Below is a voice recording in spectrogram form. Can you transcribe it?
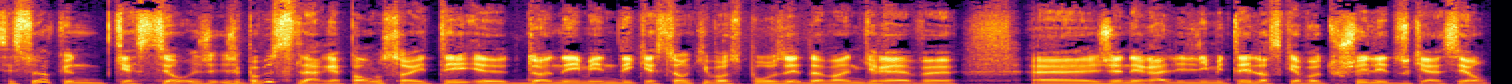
C'est sûr qu'une question, j'ai pas vu si la réponse a été euh, donnée, mais une des questions qui va se poser devant une grève euh, euh, générale illimitée lorsqu'elle va toucher l'éducation,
